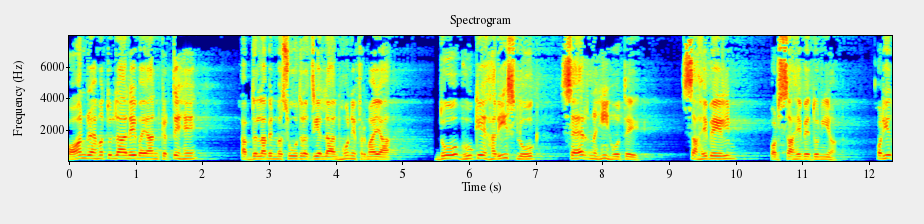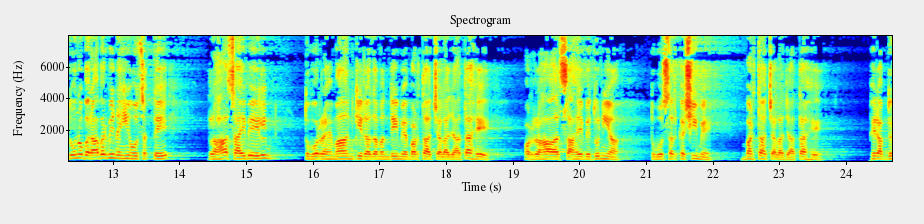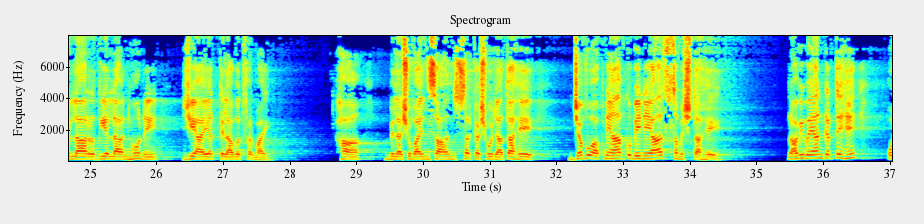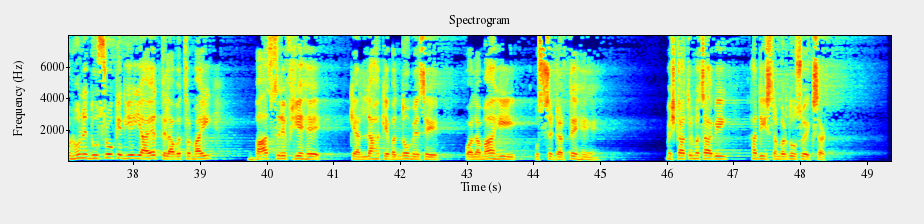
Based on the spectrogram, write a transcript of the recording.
اون رحمت اللہ علیہ بیان کرتے ہیں، عبداللہ بن مسعود رضی اللہ عنہ نے فرمایا، دو بھوکے حریص لوگ سیر نہیں ہوتے، صاحب علم اور صاحب دنیا۔ اور یہ دونوں برابر بھی نہیں ہو سکتے، رہا صاحب علم تو وہ رحمان کی رضامندی میں بڑھتا چلا جاتا ہے، اور رہا صاحب دنیا تو وہ سرکشی میں بڑھتا چلا جاتا ہے۔ پھر عبداللہ رضی اللہ عنہ نے یہ آیت تلاوت فرمائی۔ ہاں بلا شبہ انسان سرکش ہو جاتا ہے جب وہ اپنے آپ کو بے نیاز سمجھتا ہے۔ راوی بیان کرتے ہیں، انہوں نے دوسروں کے لیے یہ آیت تلاوت فرمائی۔ بات صرف یہ ہے کہ اللہ کے بندوں میں سے علماء ہی اس سے ڈرتے ہیں۔ مشکات المصابی، حدیث نمبر دو سو اکسٹھ۔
